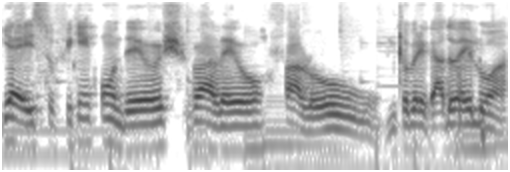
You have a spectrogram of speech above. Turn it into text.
E é isso, fiquem com Deus, valeu, falou. Muito obrigado aí, Luan.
